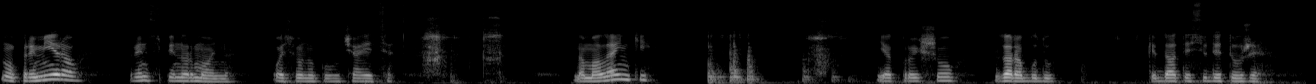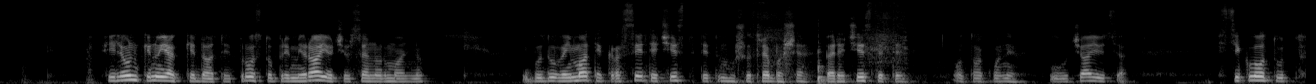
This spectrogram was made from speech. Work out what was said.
Ну, приміряв. В принципі, нормально. Ось воно виходить. На маленький. Як пройшов. Зараз буду кидати сюди теж фільонки. Ну як кидати? Просто приміряю, чи все нормально. І буду виймати, красити, чистити, тому що треба ще перечистити. Отак вони получаються. Стекло тут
